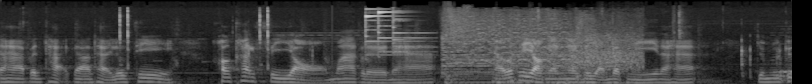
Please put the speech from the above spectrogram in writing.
นะฮะ เป็นถ่ายการถ่ายรูปที่ ค่อนข้างสยองมากเลยนะฮะถามว่าสยองยังไงสยองแบบนี้นะฮะจะมันก็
